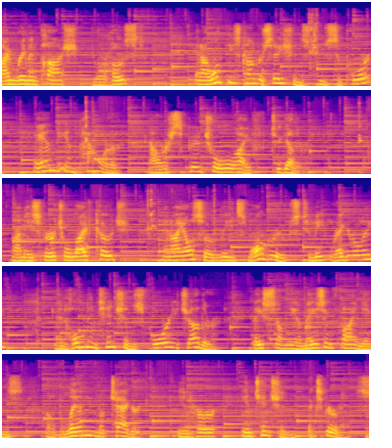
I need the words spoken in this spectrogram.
I'm Raymond Posh, your host, and I want these conversations to support and empower our spiritual life together. I'm a spiritual life coach, and I also lead small groups to meet regularly and hold intentions for each other based on the amazing findings of Lynne McTaggart in her intention experience.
